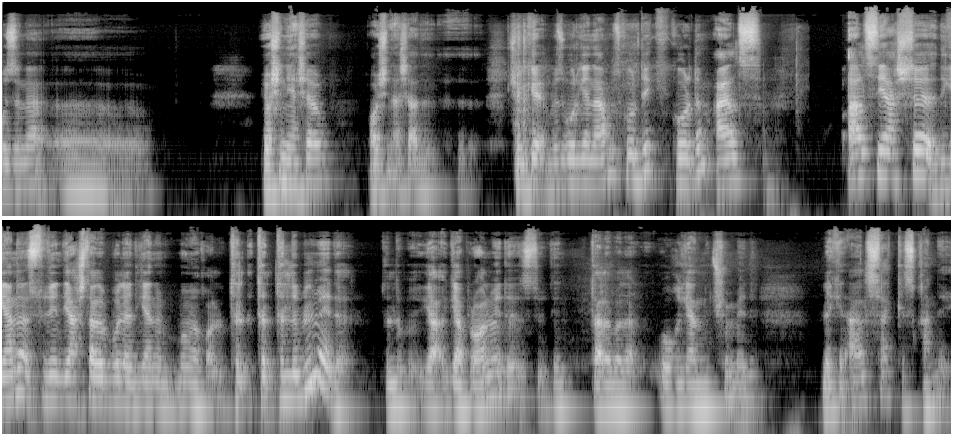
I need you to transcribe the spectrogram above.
o'zini yoshini yashab oshini yashadi chunki biz o'rganamiz ko'rdik ko'rdim. Ielts ielts yaxshi degani student yaxshi talaba bo'ladi degani bo'lmay qoldi tilni bilmaydi. Tilni gapira olmaydi student talabalar o'qiganini tushunmaydi. Lekin als sakkiz qanday?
